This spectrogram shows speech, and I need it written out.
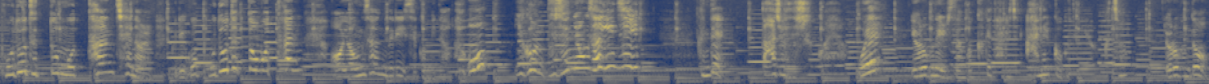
보도 듣도 못한 채널 그리고 보도 듣도 못한 어, 영상들이 있을 겁니다. 어? 이건 무슨 영상이지? 근데 빠져드실 거예요. 왜? 여러분의 일상과 크게 다르지 않을 거거든요. 여러분도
